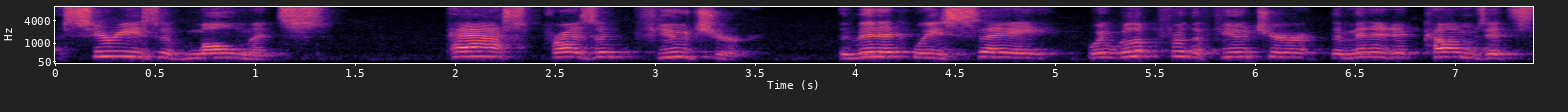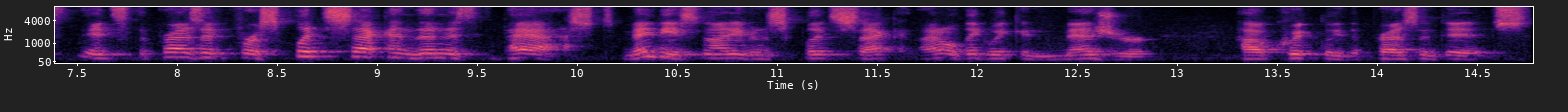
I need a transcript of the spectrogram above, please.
a series of moments, past, present, future. The minute we say, we look for the future, the minute it comes, it's, it's the present for a split second, then it's the past. Maybe it's not even a split second. I don't think we can measure how quickly the present is,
